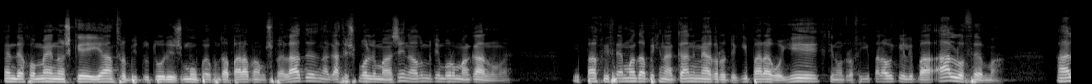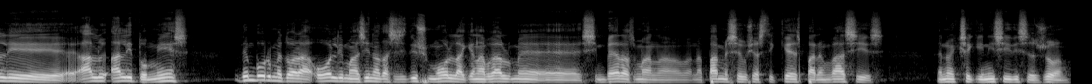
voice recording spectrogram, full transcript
ενδεχομένως και οι άνθρωποι του τουρισμού που έχουν τα παράπονα τους πελάτες, να καθίσουμε όλοι μαζί να δούμε τι μπορούμε να κάνουμε. Υπάρχουν θέματα που έχει να κάνει με αγροτική παραγωγή, κτηνοτροφική παραγωγή κλπ. Άλλο θέμα. Άλλοι, άλλοι, άλλοι τομείς. Δεν μπορούμε τώρα όλοι μαζί να τα συζητήσουμε όλα και να βγάλουμε ε, συμπέρασμα, να, να πάμε σε ουσιαστικές παρεμβάσεις ενώ έχει ξεκινήσει ήδη σεζόν.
